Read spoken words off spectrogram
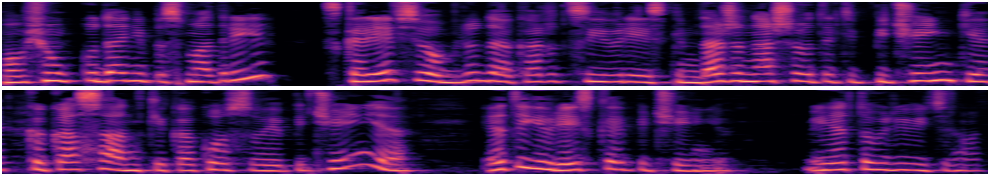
В общем, куда ни посмотри, скорее всего, блюдо окажется еврейским. Даже наши вот эти печеньки, кокосанки, кокосовые печенья, это еврейское печенье. И это удивительно.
